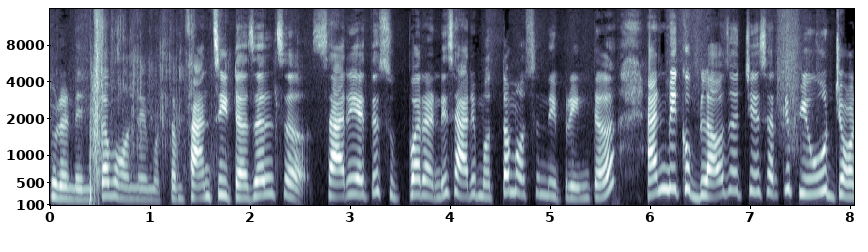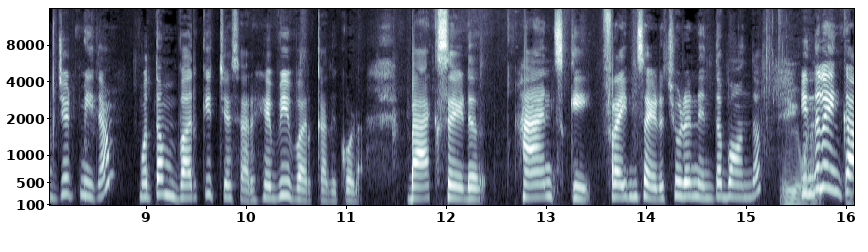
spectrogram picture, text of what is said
చూడండి ఎంత బాగున్నాయి మొత్తం. ఫ్యాన్సీ టజల్స్ శారీ అయితే సూపర్ అండి. శారీ మొత్తం వస్తుంది ప్రింట్. అండ్ మీకు బ్లౌజ్ వచ్చేసరికి ప్యూర్ జార్జెట్ మీద మొత్తం వర్క్ ఇచ్చేసారు హెవీ వర్క్ అది కూడా. బ్యాక్ సైడ్ హ్యాండ్స్కి ఫ్రంట్ సైడ్ చూడండి ఎంత బాగుందో. ఇందులో ఇంకా.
